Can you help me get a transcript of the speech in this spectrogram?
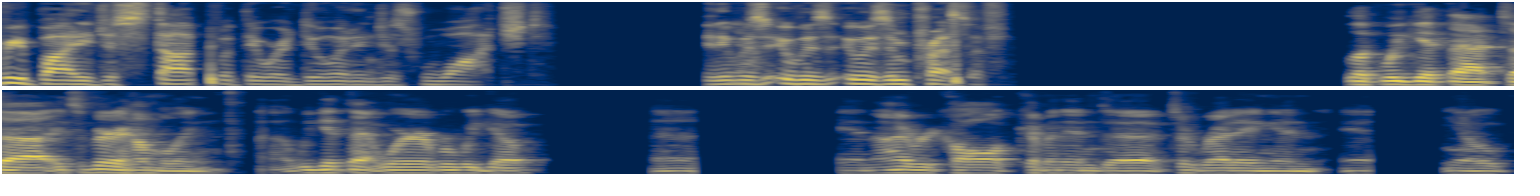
everybody just stopped what they were doing and just watched. And it yeah. was it was it was impressive. Look, we get that. Uh, it's very humbling. Uh, we get that wherever we go. And I recall coming into to Reading and, and you know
